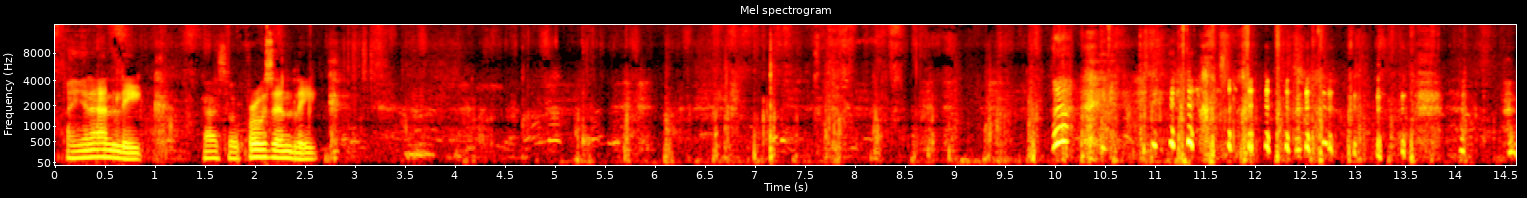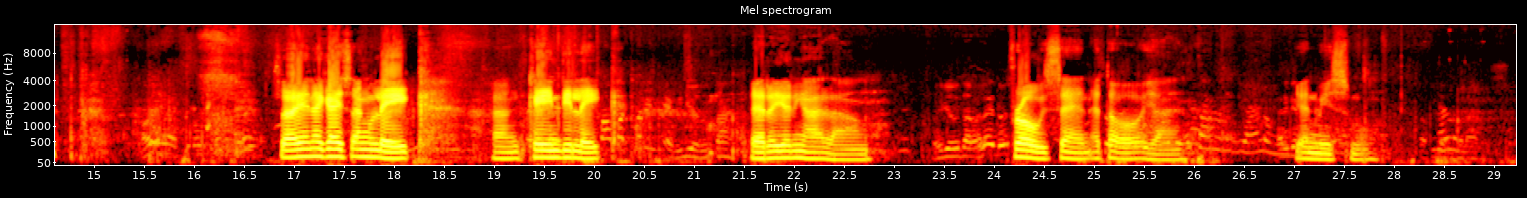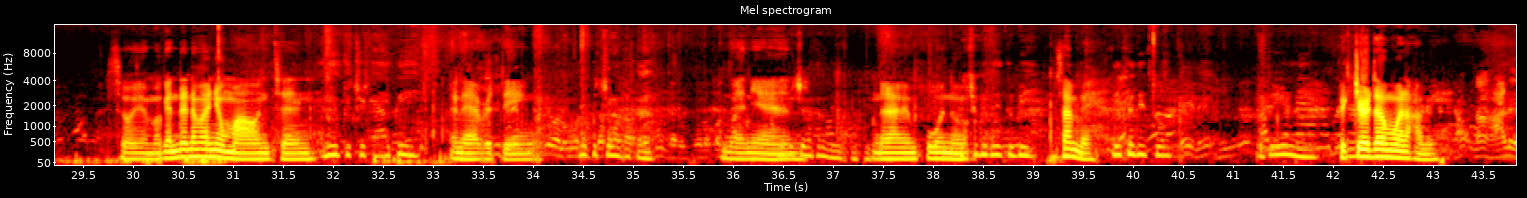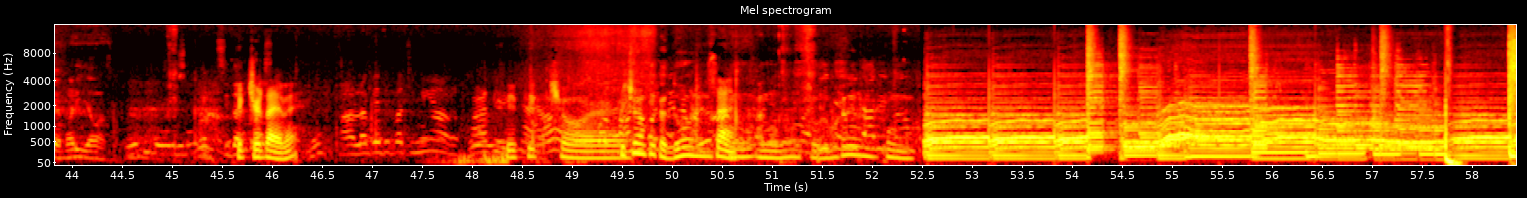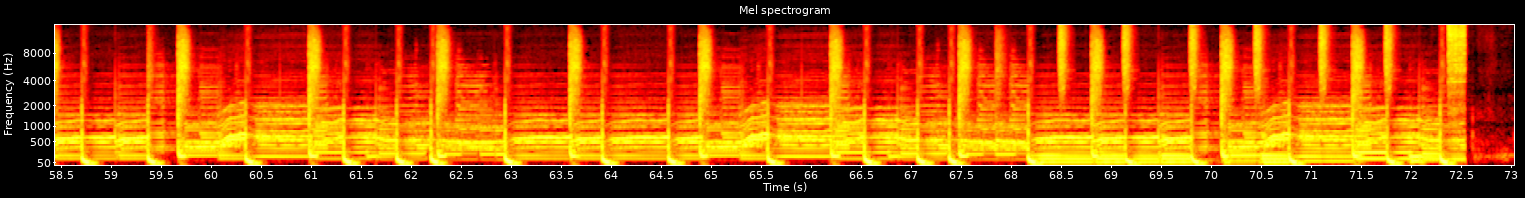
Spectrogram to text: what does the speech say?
Ayan na ang lake. Kaso, frozen lake. So, ayan na guys ang lake. Ang Candy Lake. Pero yun nga lang. Frozen. Ito, oh, yan. Yan mismo. So, yun. Maganda naman yung mountain and everything. And then, yan. Maraming puno. Saan ba? Dito, dito. Picture daw muna kami. Picture tayo ba? Picture. Picture kita doon. Saan? Ano, ano, so, makalim ang phone.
